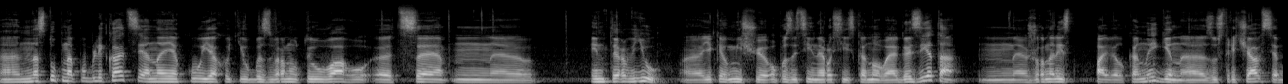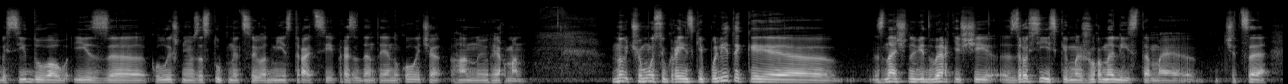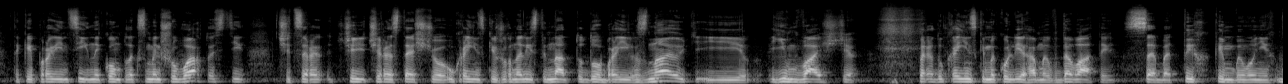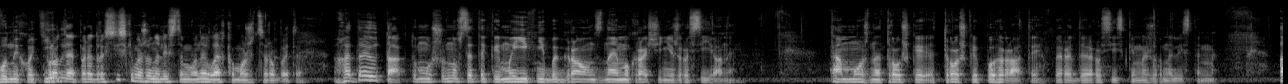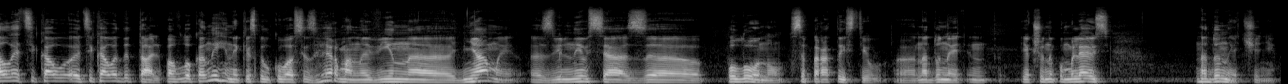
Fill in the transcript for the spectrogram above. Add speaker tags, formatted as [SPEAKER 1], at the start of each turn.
[SPEAKER 1] Е, Наступна публікація, на яку я хотів би звернути увагу, е, це е, інтерв'ю, яке вміщує опозиційна російська нова газета. Журналіст Павел Канигін зустрічався, бесідував із колишньою заступницею адміністрації президента Януковича Ганною Герман. Ну, чомусь українські політики значно відвертіші з російськими журналістами. Чи це такий провінційний комплекс меншовартості, чи це чи через те, що українські журналісти надто добре їх знають, і їм важче перед українськими колегами вдавати з себе тих, ким би вони, вони хотіли.
[SPEAKER 2] Проте перед російськими журналістами вони легко можуть це робити.
[SPEAKER 1] Гадаю, так, тому що ну, все-таки ми їхній бекграунд знаємо краще, ніж росіяни. Там можна трошки, трошки пограти перед російськими журналістами. Але цікав, цікава деталь. Павло Канигін, який спілкувався з Герман, він е, днями е, звільнився з е, полону сепаратистів на Донеччині, якщо не помиляюсь, на Донеччині.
